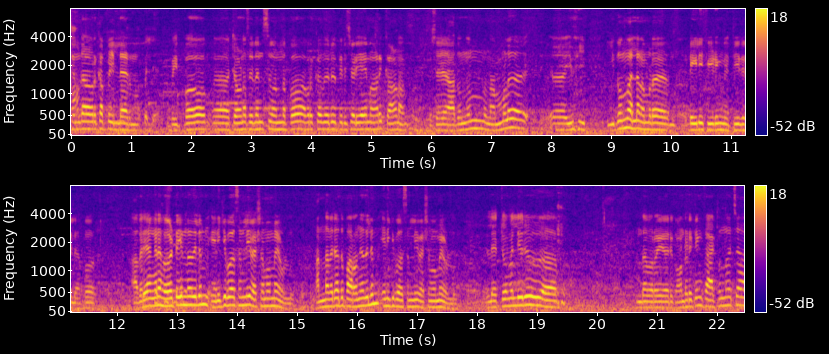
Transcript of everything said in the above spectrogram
ചിന്ത അവർക്കപ്പോൾ ഇല്ലായിരുന്നു. അപ്പോൾ ഇപ്പോൾ ടോണസ് ഇവൻസ് വന്നപ്പോൾ അവർക്കതൊരു തിരിച്ചടിയായി മാറി കാണാം. പക്ഷേ അതൊന്നും നമ്മൾ ഇത് ഇതൊന്നും അല്ല നമ്മുടെ ഡെയിലി ഫീഡിങ് മെറ്റീരിയൽ അപ്പോൾ അവരെ അങ്ങനെ ഹേർട്ട് ചെയ്യുന്നതിലും എനിക്ക് പേഴ്സണലി വിഷമമേ ഉള്ളൂ. അന്ന് അവരത് പറഞ്ഞതിലും എനിക്ക് പേഴ്സണലി വിഷമമേ ഉള്ളൂ. ഇതിൽ ഏറ്റവും വലിയൊരു എന്താ പറയുക ഒരു കോൺട്രഡിക്റ്റിംഗ് ഫാക്ടർ എന്ന് വെച്ചാൽ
